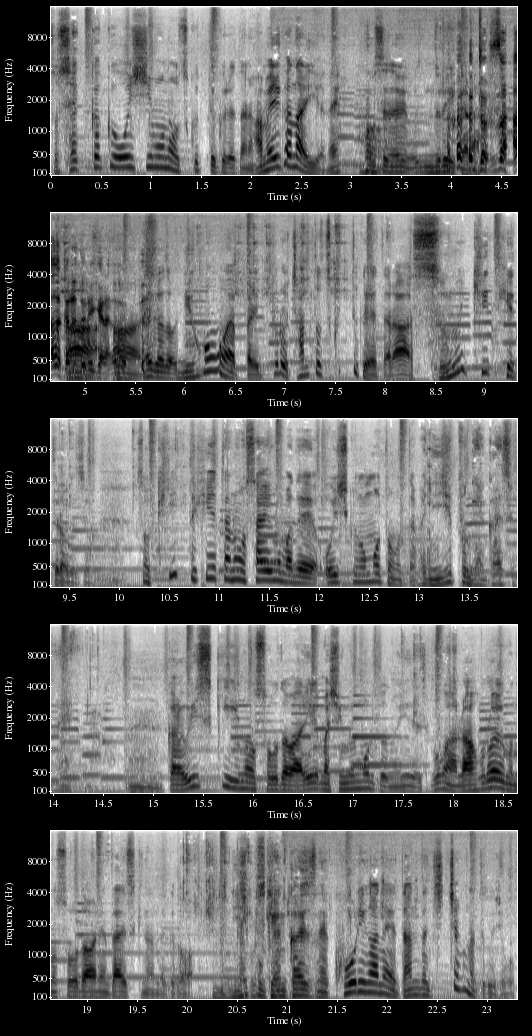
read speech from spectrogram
そうせっかく美味しいものを作ってくれたのにアメリカならいいよね。どうせぬるいから。だけど日本はやっぱりプロちゃんと作ってくれたらすごいキリッと冷えてるわけですよ。そのキリッと冷えたのを最後まで美味しく飲もうと思ったらやっぱり20分限界ですよねうん、からウイスキーのソーダ割り、まあ、シングルモルトでもいいです。僕はラフロイグのソーダ割り大好きなんだけど、うん、20分限界ですね。氷がねだんだんちっちゃくなってくるでしょ、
